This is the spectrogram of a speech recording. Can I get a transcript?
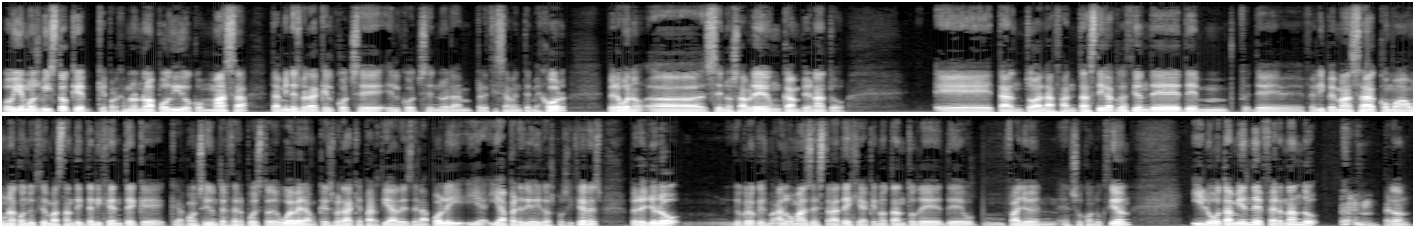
Hoy hemos visto que, por ejemplo, no ha podido con masa. También es verdad que el coche, el coche no era precisamente mejor. Pero bueno, ah, se nos abre un campeonato. Eh, tanto a la fantástica actuación de, de, Felipe Massa como a una conducción bastante inteligente que, ha conseguido un tercer puesto de Weber, aunque es verdad que partía desde la pole y, ha perdido ahí dos posiciones, pero yo lo yo creo que es algo más de estrategia que no tanto de, un fallo en, en, su conducción. Y luego también de Fernando, perdón,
